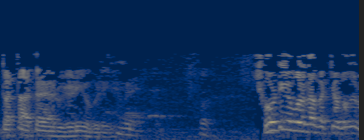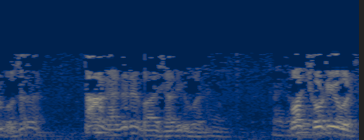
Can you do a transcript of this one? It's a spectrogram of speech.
ਦੱਤਾ ਤੇਰੇ ਨੂੰ ਜਿਹੜੀ ਉਹ ਕੁੜੀ ਛੋਟੀ ਉਮਰ ਦਾ ਬੱਚਾ ਮਗਰ ਹੋ ਸਕਦਾ ਤਾਂ ਕਹਿੰਦੇ ਨੇ ਬਾਦਸ਼ਾਹ ਦੀ ਉਮਰ। ਬਹੁਤ ਛੋਟੀ ਉਮਰ। 'ਚ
